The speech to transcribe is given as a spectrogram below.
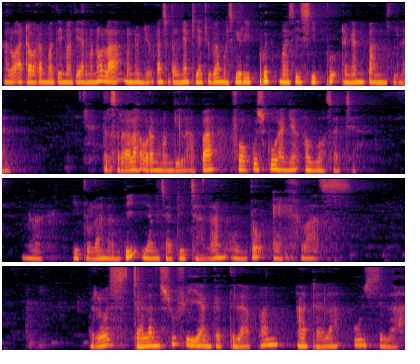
kalau ada orang mati-matian menolak, menunjukkan sebenarnya dia juga masih ribut, masih sibuk dengan panggilan. Terserahlah orang manggil apa, fokusku hanya Allah saja. Nah, itulah nanti yang jadi jalan untuk ikhlas. Terus jalan sufi yang kedelapan adalah uzlah.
